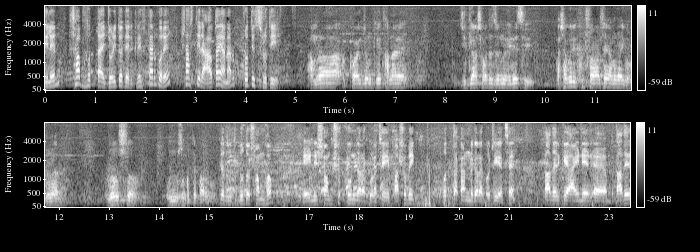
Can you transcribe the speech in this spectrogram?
দিলেন সব হত্যায় জড়িতদের গ্রেফতার করে শাস্তির আওতায় আনার প্রতিশ্রুতি। আমরা কয়েকজনকে থানায় জিজ্ঞাসাবাদের জন্য এনেছি। আশা করি খুব সহজে আমরা এই ঘটনার রহস্য উন্মোচন করতে পারব। যত দ্রুত দ্রুত সম্ভব। এই নৃশংস খুন যারা করেছে এই পাশবিক হত্যাকাণ্ড যারা ঘটিয়েছে তাদেরকে আইনের তাদের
